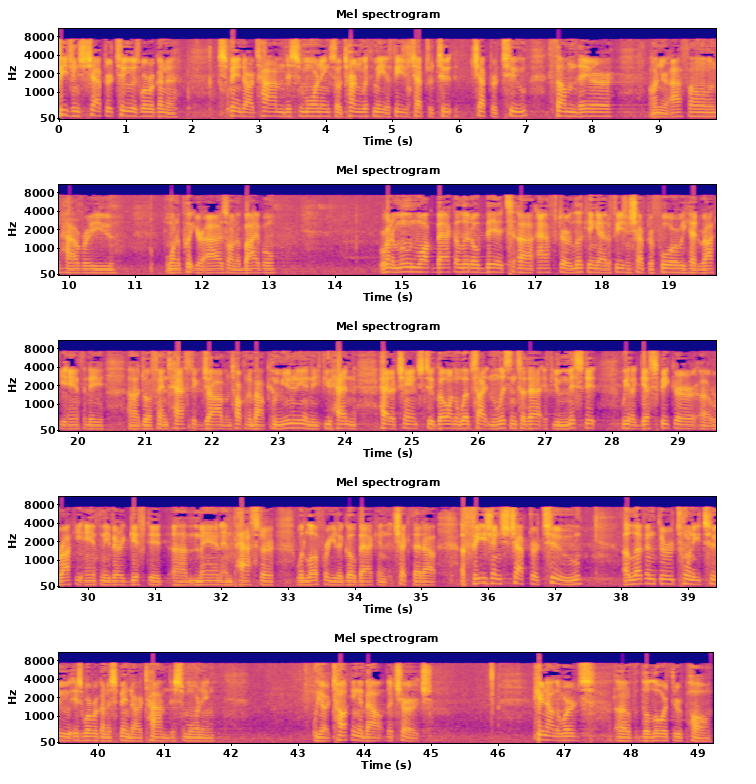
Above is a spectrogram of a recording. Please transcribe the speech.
Ephesians chapter 2 is where we're going to spend our time this morning. So turn with me, Ephesians chapter 2, chapter 2, thumb there on your iPhone, however you want to put your eyes on a Bible. We're going to moonwalk back a little bit uh, after looking at Ephesians chapter 4. We had Rocky Anthony uh, do a fantastic job in talking about community. And if you hadn't had a chance to go on the website and listen to that, if you missed it, we had a guest speaker, uh, Rocky Anthony, very gifted uh, man and pastor. Would love for you to go back and check that out. Ephesians chapter 2, 11 through 22 is where we're going to spend our time this morning we are talking about the church. Hear now the words of the Lord through Paul.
